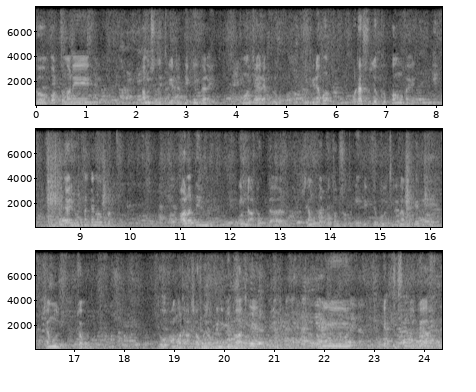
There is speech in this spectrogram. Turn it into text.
তো বর্তমানে আমি শুধু থিয়েটার দেখেই বেড়াই, মঞ্চে আর এখনও উঠি না ওঠার সুযোগ খুব কম হয়। তো যাই হোক না কেন, আলাদিন এই নাটকটা শ্যামলদা প্রথম শতকেই দেখতে বলেছিলেন আমাকে, শ্যামল চক্রবর্তী। তো আমার আশা হয়ে ওঠেনি, কিন্তু আজকে আমি একটু সময় পেয়ে আসতে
